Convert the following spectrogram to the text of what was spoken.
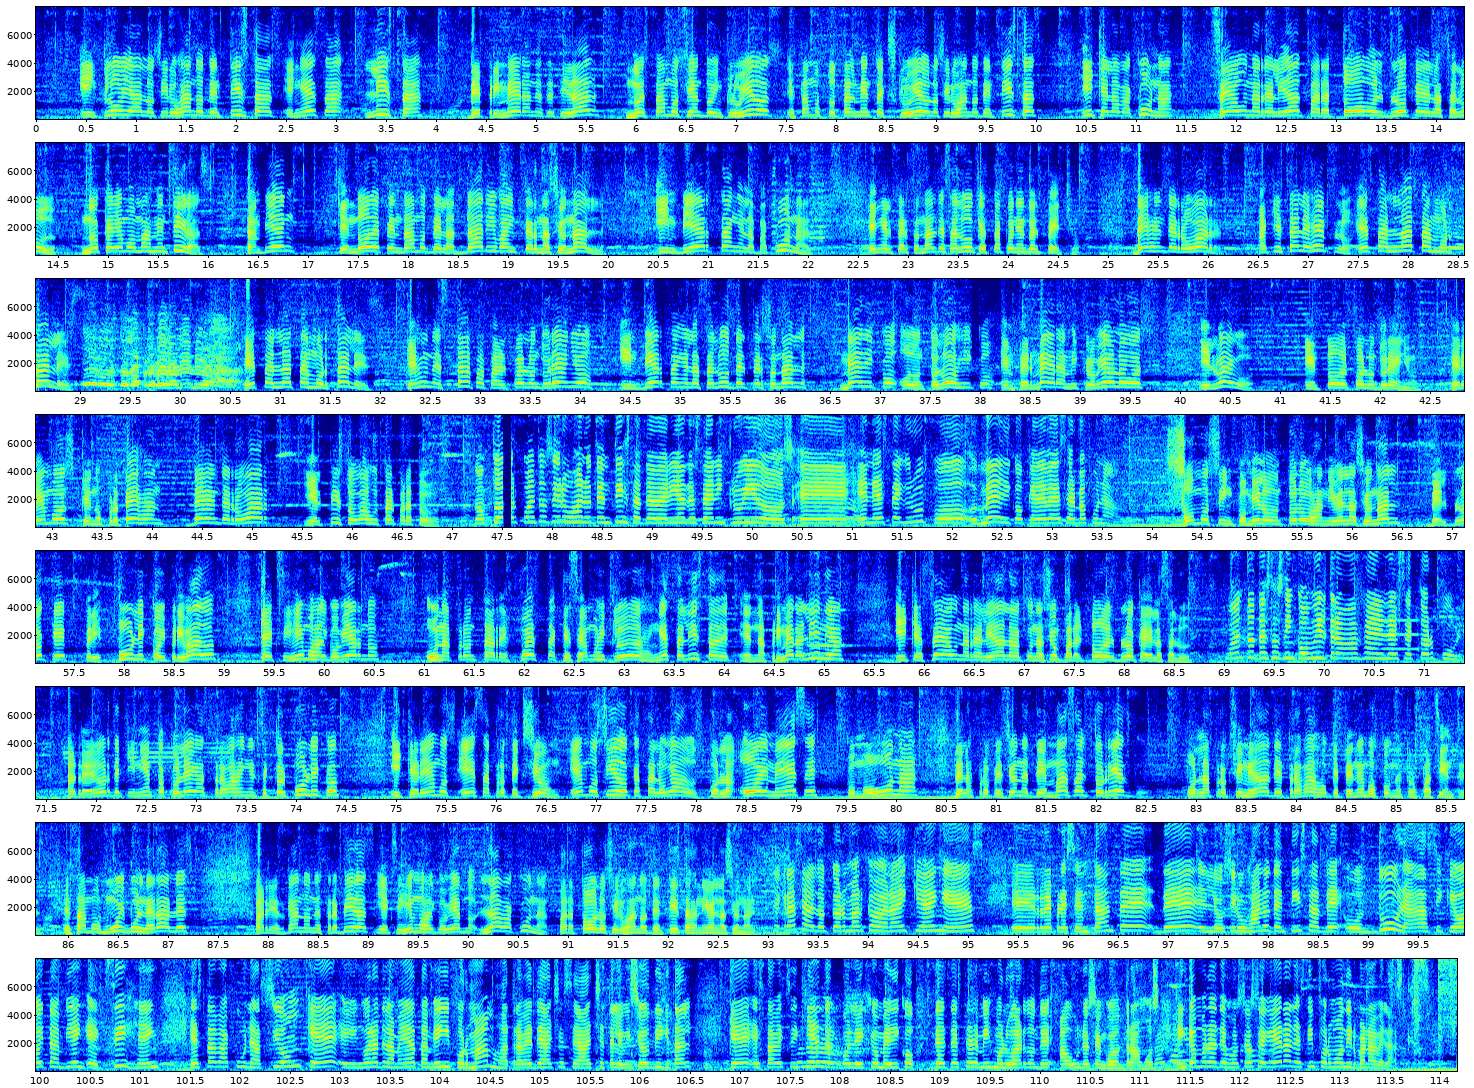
incluya a los cirujanos dentistas en esa lista de primera necesidad. No estamos siendo incluidos, estamos totalmente excluidos los cirujanos dentistas y que la vacuna sea una realidad para todo el bloque de la salud. No queremos más mentiras. También que no dependamos de la dádiva internacional. Inviertan en las vacunas, en el personal de salud que está poniendo el pecho. Dejen de robar. Aquí está el ejemplo. Estas latas mortales. de la primera línea. Estas latas mortales, que es una estafa para el pueblo hondureño, inviertan en la salud del personal médico, odontológico, enfermeras, microbiólogos y luego en todo el pueblo hondureño. Queremos que nos protejan, dejen de robar y el piso va a ajustar para todos. Doctor, ¿cuántos cirujanos dentistas deberían de ser incluidos eh, en este grupo médico que debe de ser vacunado? Somos 5.000 odontólogos a nivel nacional del bloque público y privado que exigimos al gobierno una pronta respuesta, que seamos incluidos en esta lista en la primera línea y que sea una realidad la vacunación para todo el bloque de la salud. ¿Cuántos de esos 5.000 trabajan en el sector público? Alrededor de 500 colegas trabajan en el sector público y queremos esa protección. Hemos sido catalogados por la OMS como una de las profesiones de más alto riesgo por la proximidad de trabajo que tenemos con nuestros pacientes. Estamos muy vulnerables arriesgando nuestras vidas y exigimos al gobierno la vacuna para todos los cirujanos dentistas a nivel nacional. gracias al doctor Marco Baray, quien es eh, representante de los cirujanos dentistas de Honduras, así que hoy también exigen esta vacunación que en horas de la mañana también informamos a través de HCH Televisión Digital que estaba exigiendo el Colegio Médico desde este mismo lugar donde aún nos encontramos. En cámara de José Ceguera les informó Nirvana Velázquez.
